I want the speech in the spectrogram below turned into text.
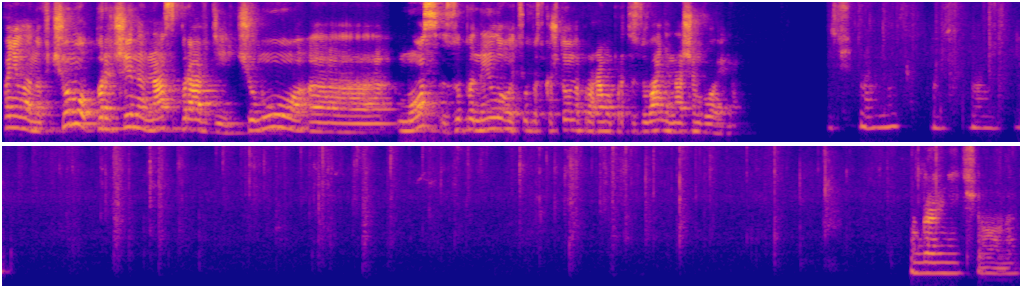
Пані Олено, в чому причина насправді? Чому МОЗ зупинило оцю безкоштовну програму протезування нашим воїнам? Ограничено.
